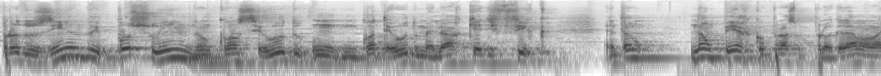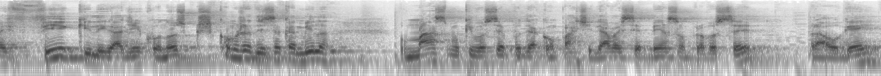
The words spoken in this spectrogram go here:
produzindo e possuindo um conteúdo, um, um conteúdo melhor que edifica. Então, não perca o próximo programa, mas fique ligadinho conosco. Como já disse a Camila, o máximo que você puder compartilhar vai ser bênção para você, para alguém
